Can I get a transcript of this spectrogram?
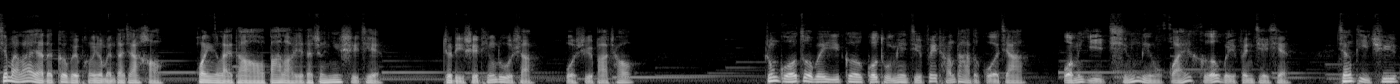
喜马拉雅的各位朋友们，大家好，欢迎来到巴老爷的声音世界，这里是听路上，我是巴超。中国作为一个国土面积非常大的国家，我们以秦岭淮河为分界线，将地区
